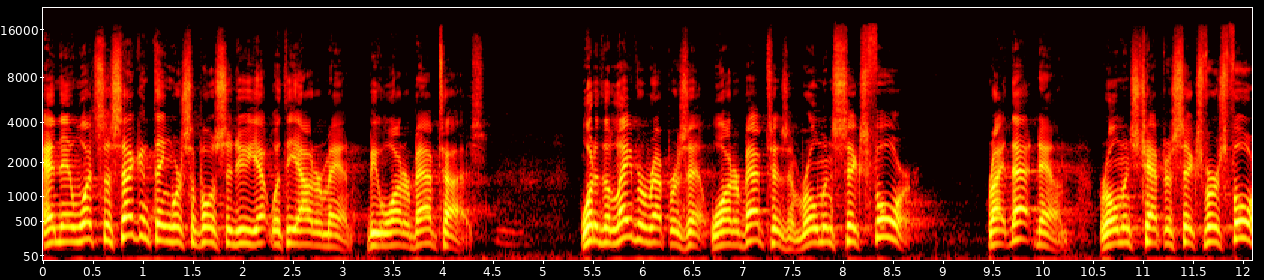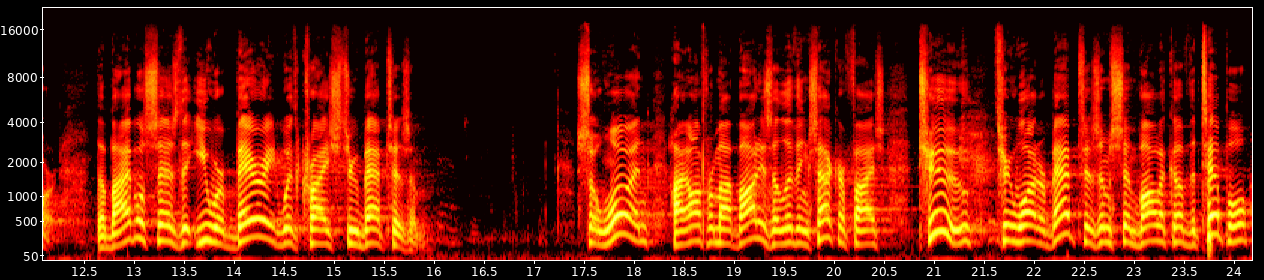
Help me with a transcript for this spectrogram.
And then what's the second thing we're supposed to do yet with the outer man? Be water baptized. What did the laver represent? Water baptism. Romans 6 4. Write that down. Romans chapter 6, verse 4. The Bible says that you were buried with Christ through baptism. So, one, I offer my body as a living sacrifice. Two, through water baptism, symbolic of the temple,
